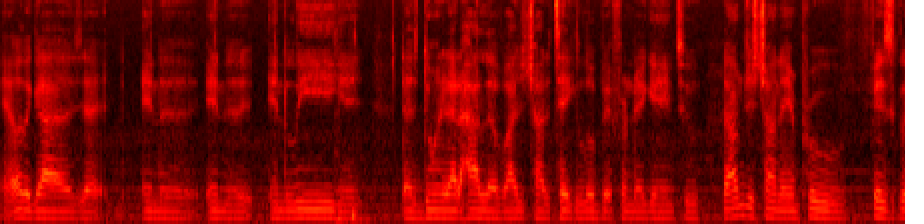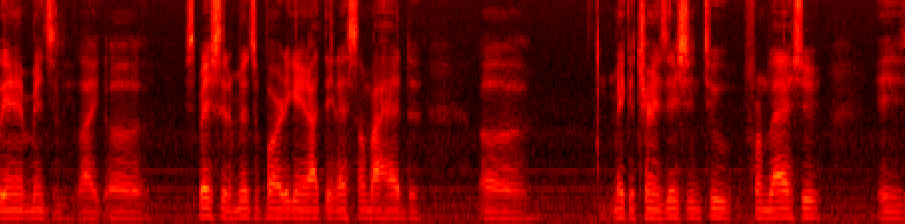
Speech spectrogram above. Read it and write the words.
and other guys that in the in the in the league and that's doing it at a high level. I just try to take a little bit from their game too. I'm just trying to improve physically and mentally, like uh, especially the mental part of the game. I think that's something I had to uh, make a transition to from last year. Is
